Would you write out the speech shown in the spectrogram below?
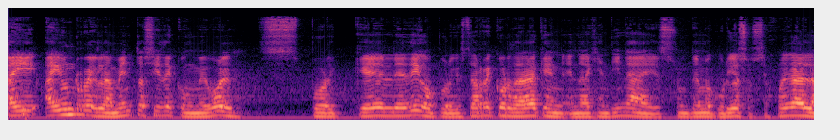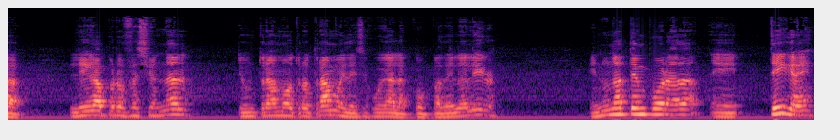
hay, hay un reglamento así de Conmebol ¿Por qué le digo? Porque usted recordará que en, Argentina es un tema curioso. Se juega la liga profesional de un tramo a otro tramo y de ahí se juega la Copa de la Liga. En una temporada, eh, Tigre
